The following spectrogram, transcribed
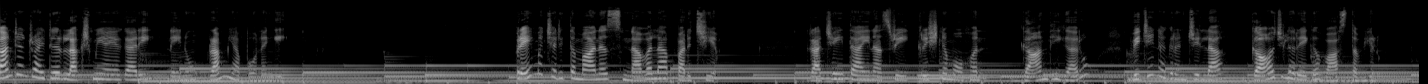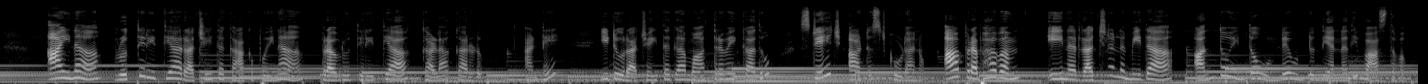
కంటెంట్ రైటర్ లక్ష్మీ అయ్య గారి నేను రమ్య పోనంగి. ప్రేమచరిత మానస్ నవల పరిచయం. రచయిత అయిన శ్రీ కృష్ణమోహన్ గాంధీ గారు విజయనగరం జిల్లా గాజులరేగ వాస్తవ్యులు. ఆయన వృత్తిరీత్యా రచయిత కాకపోయినా ప్రవృత్తిరీత్యా కళాకారుడు. అంటే ఇటు రచయితగా మాత్రమే కాదు స్టేజ్ ఆర్టిస్ట్ కూడాను. ఆ ప్రభావం ఈయన రచనల మీద అంతో ఇంతో ఉండే ఉంటుంది అన్నది వాస్తవం.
